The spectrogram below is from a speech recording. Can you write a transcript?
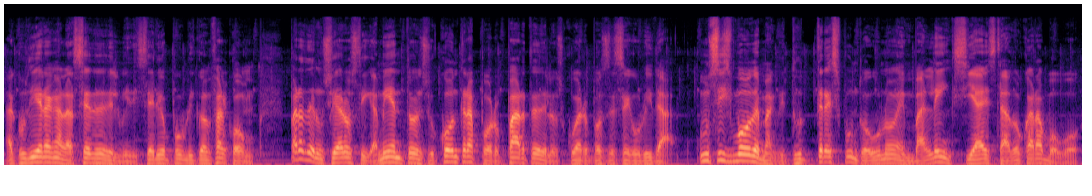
acudieran a la sede del Ministerio Público en Falcón para denunciar hostigamiento en su contra por parte de los cuerpos de seguridad. Un sismo de magnitud 3.1 en Valencia, estado Carabobo,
